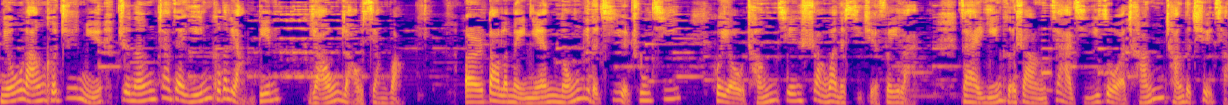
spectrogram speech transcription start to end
牛郎和织女只能站在银河的两边，遥遥相望。而到了每年农历的七月初七，会有成千上万的喜鹊飞来。在银河上架起一座长长的鹊桥，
